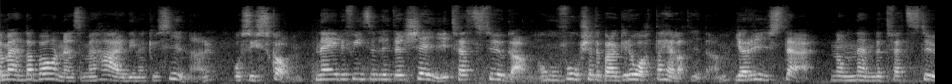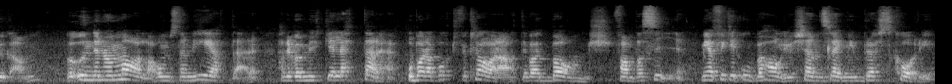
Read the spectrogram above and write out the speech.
De enda barnen som är här är dina kusiner och syskon. Nej, det finns en liten tjej i tvättstugan och hon fortsätter bara gråta hela tiden. Jag ryste när hon nämnde tvättstugan och under normala omständigheter hade det varit mycket lättare att bara bortförklara att det var ett barns fantasi. Men jag fick en obehaglig känsla i min bröstkorg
